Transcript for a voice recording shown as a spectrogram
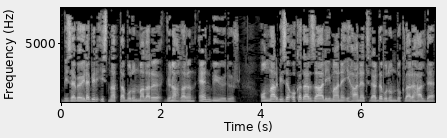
Bize böyle bir isnatta bulunmaları günahların en büyüğüdür. Onlar bize o kadar zalimane ihanetlerde bulundukları halde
